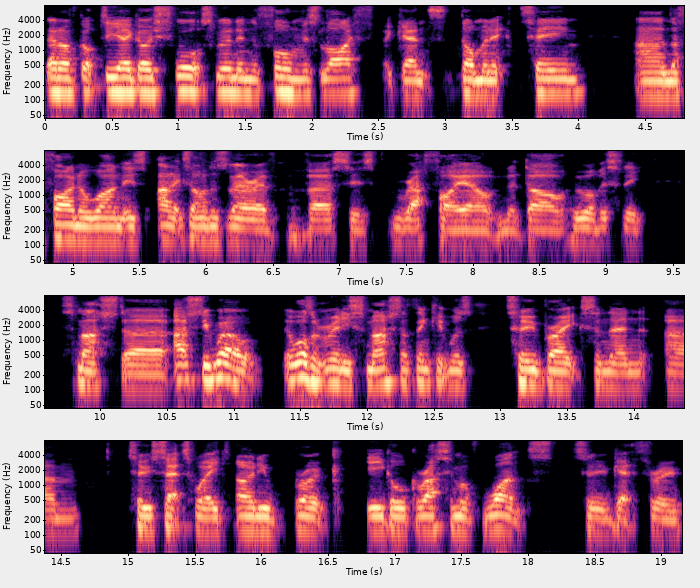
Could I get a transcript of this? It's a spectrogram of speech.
Then I've got Diego Schwartzman in the form of his life against Dominic Thiem. And the final one is Alexander Zverev versus Rafael Nadal, who obviously smashed. Uh, actually, well, it wasn't really smashed. I think it was two breaks and then um, two sets where he only broke Egor Gerasimov once to get through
